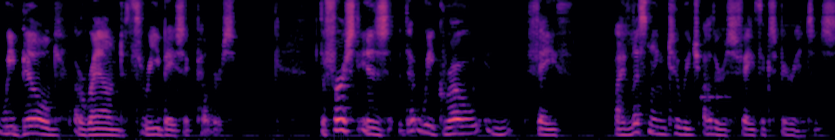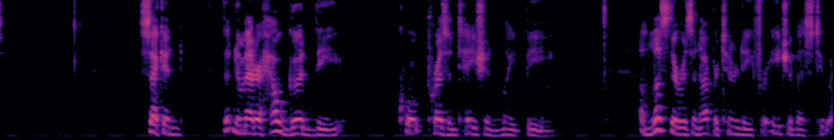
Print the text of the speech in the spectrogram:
we build around three basic pillars. The first is that we grow in faith by listening to each other's faith experiences. Second, that no matter how good the quote presentation might be, unless there is an opportunity for each of us to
